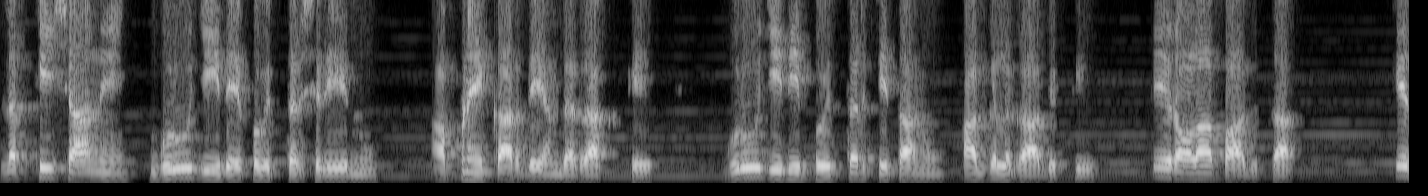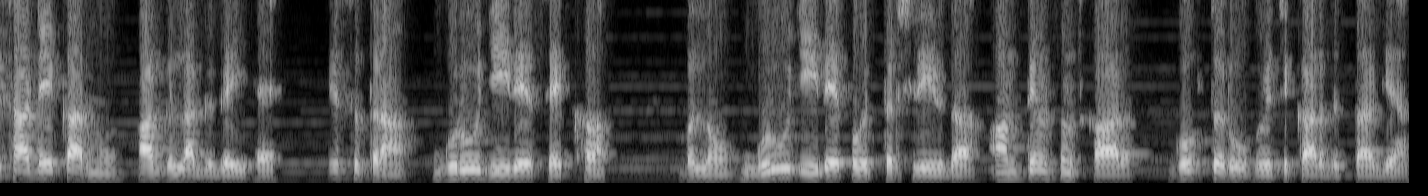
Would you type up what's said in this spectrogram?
ਲੱਕੀ ਸ਼ਾਹ ਨੇ ਗੁਰੂ ਜੀ ਦੇ ਪਵਿੱਤਰ ਸਰੀਰ ਨੂੰ ਆਪਣੇ ਘਰ ਦੇ ਅੰਦਰ ਰੱਖ ਕੇ ਗੁਰੂ ਜੀ ਦੀ ਪਵਿੱਤਰ ਚਿਤਾ ਨੂੰ ਅੱਗ ਲਗਾ ਦਿੱਤੀ ਤੇ ਰੌਲਾ ਪਾ ਦਿੱਤਾ ਕਿ ਸਾਡੇ ਘਰ ਨੂੰ ਅੱਗ ਲੱਗ ਗਈ ਹੈ। ਇਸ ਤਰ੍ਹਾਂ ਗੁਰੂ ਜੀ ਦੇ ਸਿੱਖ ਵੱਲੋਂ ਗੁਰੂ ਜੀ ਦੇ ਪਵਿੱਤਰ ਸਰੀਰ ਦਾ ਅੰਤਿਮ ਸੰਸਕਾਰ ਗੁਪਤ ਰੂਪ ਵਿੱਚ ਕਰ ਦਿੱਤਾ ਗਿਆ,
